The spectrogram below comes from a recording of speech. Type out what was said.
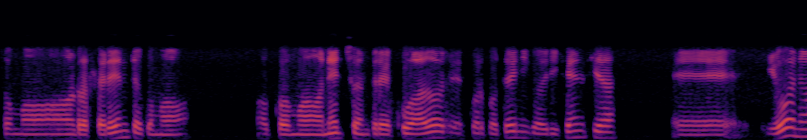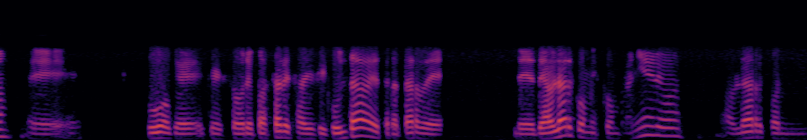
como referente o como o como entre jugadores, cuerpo técnico, dirigencia. Eh, y bueno, eh, hubo que, sobrepasar esas dificultades, tratar de, de, hablar con mis compañeros, hablar con...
